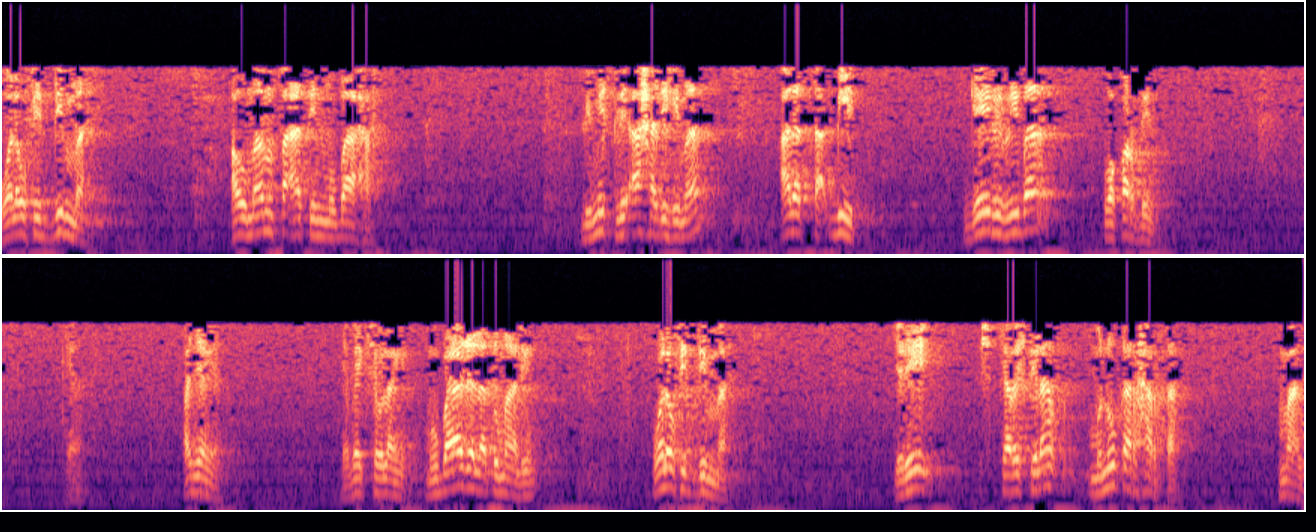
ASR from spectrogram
walau fi dhimmah atau manfaatin mubahah bimithli ahadihima ala ta'bid ghairi riba wa qardin. Ya. Panjang ya. Ya baik saya ulangi. Mubadalatu malin walau fid dimmah. Jadi secara istilah menukar harta mal.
